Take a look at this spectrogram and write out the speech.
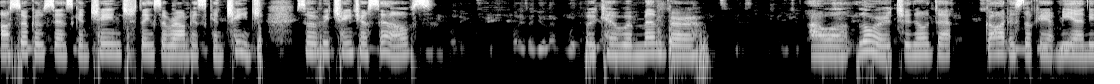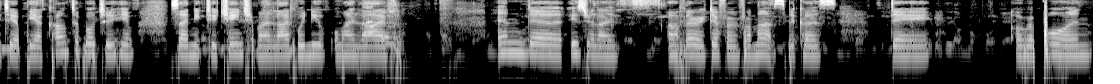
our circumstance can change, things around us can change. So if we change ourselves, we can remember our Lord to know that God is looking at me. I need to be accountable to Him. So I need to change my life, renew my life. And the Israelites are very different from us because they were born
